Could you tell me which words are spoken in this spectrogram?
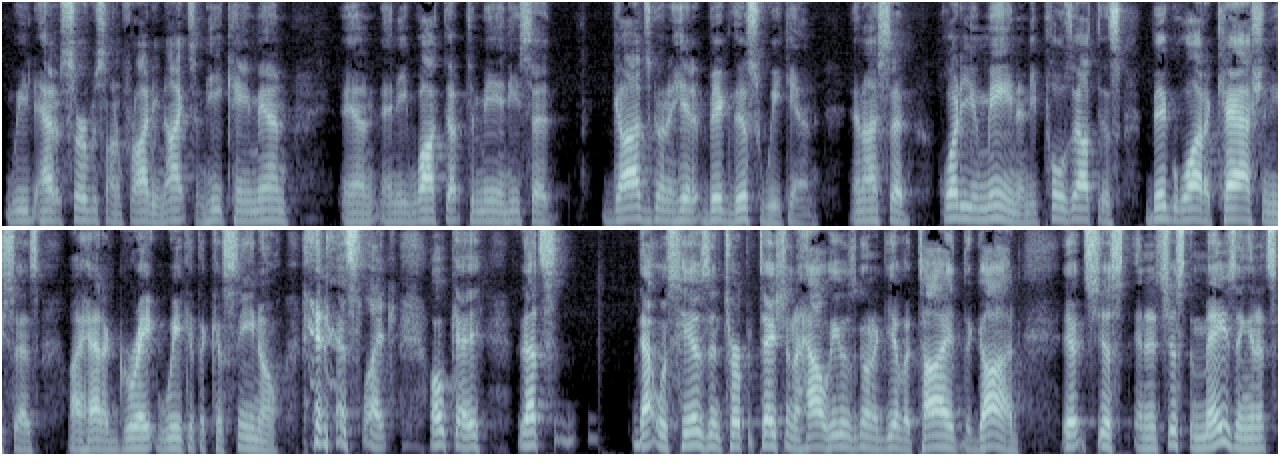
We had a service on Friday nights, and he came in and, and he walked up to me and he said, God's going to hit it big this weekend. And I said, What do you mean? And he pulls out this big wad of cash and he says, I had a great week at the casino. And it's like, okay, that's that was his interpretation of how he was going to give a tithe to God. It's just and it's just amazing. And it's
